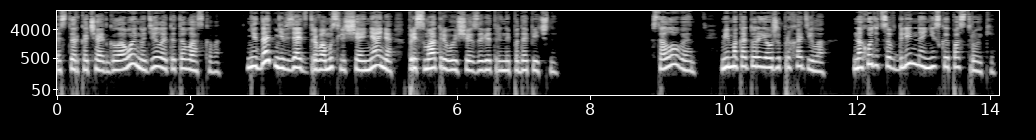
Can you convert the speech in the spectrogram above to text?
Эстер качает головой, но делает это ласково. Не дать не взять здравомыслящая няня, присматривающая за ветреной подопечной. Столовая, мимо которой я уже проходила, находится в длинной низкой постройке.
